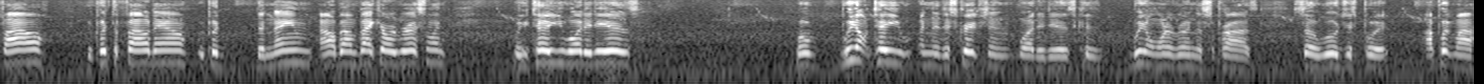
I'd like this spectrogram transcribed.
file, we put the file down, we put the name Alabama Backyard Wrestling we tell you what it is. Well, we don't tell you in the description what it is because we don't want to ruin the surprise. So we'll just put, I put my,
